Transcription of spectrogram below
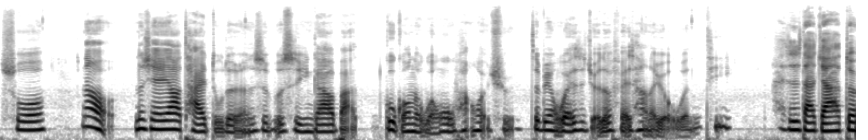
说，那那些要台独的人是不是应该要把故宫的文物还回去？这边我也是觉得非常的有问题。还是大家对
